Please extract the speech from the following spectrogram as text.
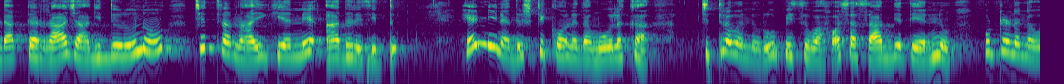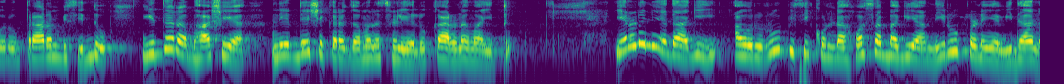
ಡಾಕ್ಟರ್ ರಾಜ್ ಆಗಿದ್ದರೂ ಚಿತ್ರ ನಾಯಕಿಯನ್ನೇ ಆಧರಿಸಿತ್ತು. ಹೆಣ್ಣಿನ ದೃಷ್ಟಿಕೋನದ ಮೂಲಕ ಚಿತ್ರವನ್ನು ರೂಪಿಸುವ ಹೊಸ ಸಾಧ್ಯತೆಯನ್ನು ಪುಟ್ಟಣ್ಣನವರು ಪ್ರಾರಂಭಿಸಿದ್ದು, ಇತರ ಭಾಷೆಯ ನಿರ್ದೇಶಕರ ಗಮನ ಸೆಳೆಯಲು ಕಾರಣವಾಯಿತು. ಎರಡನೆಯದಾಗಿ, ಅವರು ರೂಪಿಸಿಕೊಂಡ ಹೊಸ ಬಗೆಯ ನಿರೂಪಣೆಯ ವಿಧಾನ,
